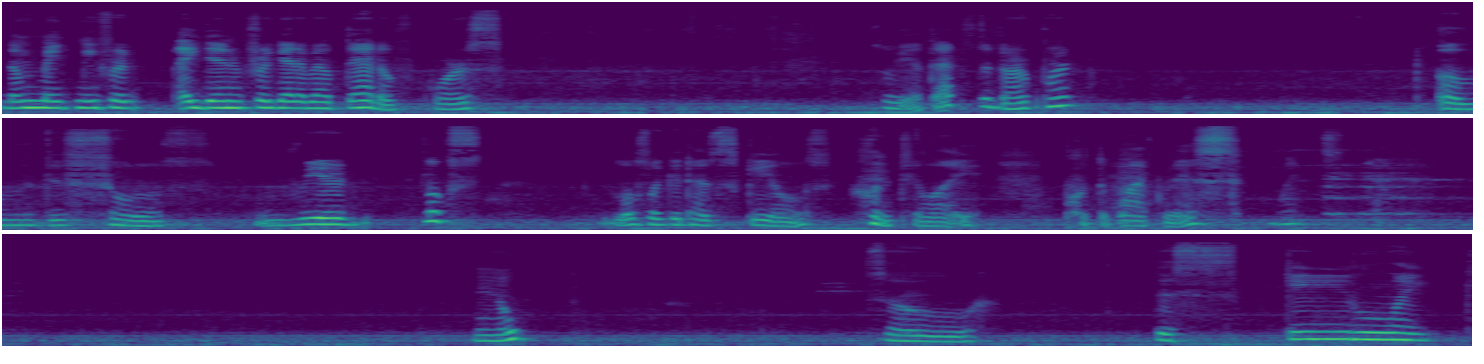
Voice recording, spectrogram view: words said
don't make me for, I didn't forget about that, of course. So yeah, that's the dark part of the source. weird. Looks looks like it has scales until I put the blackness. What? Nope. So this scale-like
